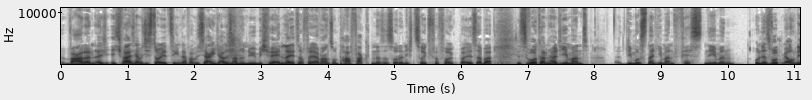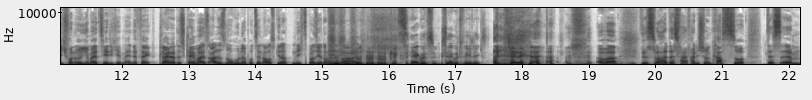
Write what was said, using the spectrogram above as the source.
war dann, ich, ich weiß nicht, ob ich die Story erzählen darf, aber es ist ja eigentlich alles anonym. Ich verändere jetzt auch, vielleicht waren so ein paar Fakten, dass es oder nicht zurückverfolgbar ist, aber es wurde dann halt jemand, die mussten halt jemanden festnehmen. Und es wurde mir auch nicht von irgendjemandem erzählt. Ich im Endeffekt, kleiner Disclaimer, ist alles nur 100% ausgedacht. Nichts basiert auf der Wahrheit. Sehr gut, sehr gut, Felix. Aber das war, das war, fand ich schon krass so. Das, ähm,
